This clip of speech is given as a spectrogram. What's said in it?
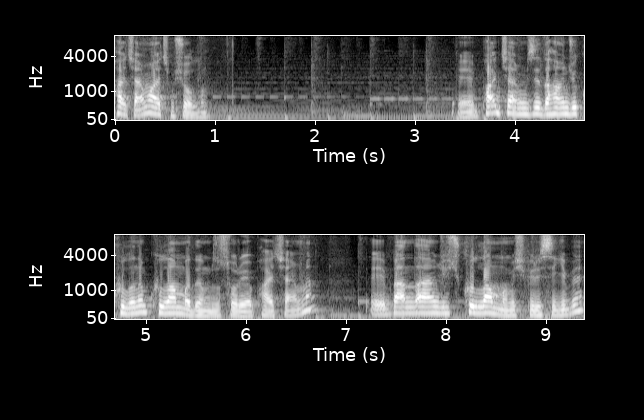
PyCharm'ı açmış oldum. E, PyCharm bize daha önce kullanıp kullanmadığımızı soruyor PyCharm'a. E, ben daha önce hiç kullanmamış birisi gibi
